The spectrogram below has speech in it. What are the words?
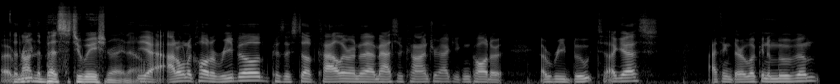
a They're not in the best situation right now. Yeah, I don't want to call it a rebuild because they still have Kyler under that massive contract. You can call it a, a reboot, I guess. I think they're looking to move him.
